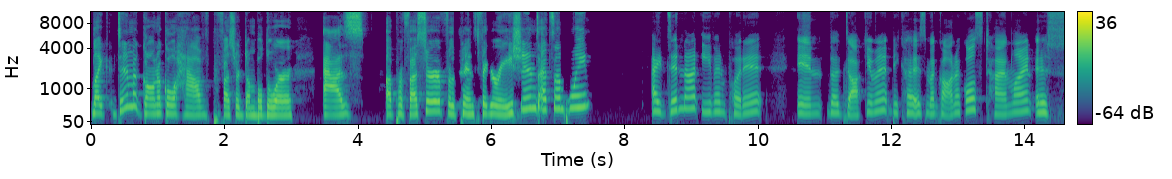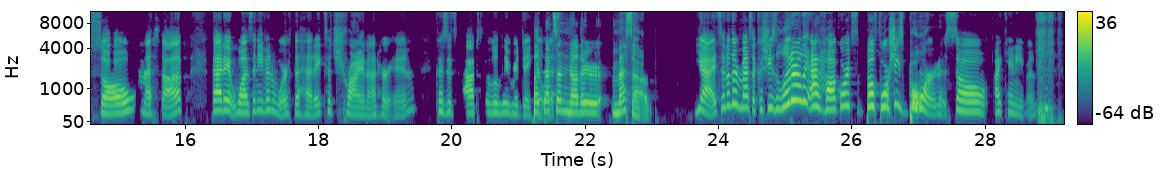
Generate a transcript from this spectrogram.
like didn't McGonagall have Professor Dumbledore as a professor for the transfigurations at some point? I did not even put it in the document because McGonagall's timeline is so messed up that it wasn't even worth the headache to try and add her in because it's absolutely ridiculous. But that's another mess up. yeah, it's another mess up because she's literally at Hogwarts before she's born. So I can't even.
